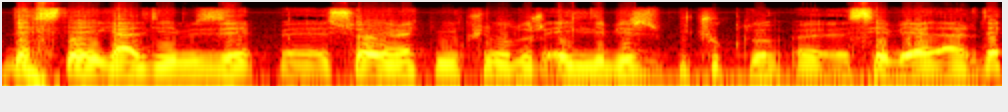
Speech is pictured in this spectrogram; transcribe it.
desteğe geldiğimizi e, söylemek mümkün olur 51.5'lu e, seviyelerde.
